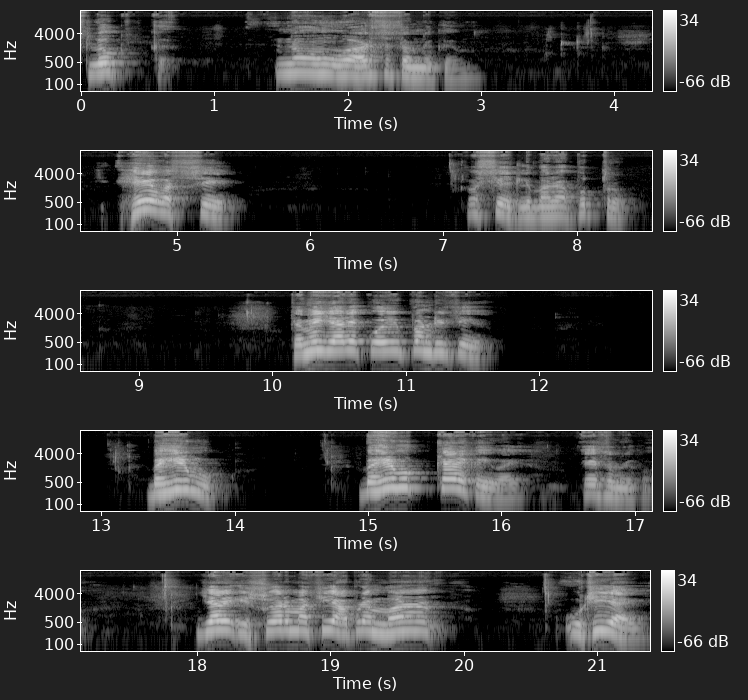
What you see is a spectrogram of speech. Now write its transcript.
શ્લોકનો હું અર્થ તમને કહું. હે વત્સે વત્સે એટલે મારા પુત્રો, તમે જ્યારે કોઈ પણ રીતે બહિર્મુખ બહિર્મુખ ક્યારે કહેવાય? એ તમને કહું. જ્યારે ઈશ્વરમાંથી આપણે મન ઉઠી જાય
